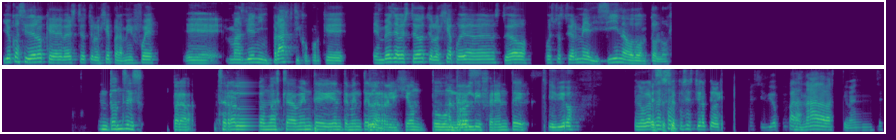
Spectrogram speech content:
Yo considero que haber estudiado teología para mí fue eh, más bien impráctico, porque en vez de haber estudiado teología, podría haber estudiado, puesto a estudiar medicina, odontología Entonces, para cerrarlo más claramente, evidentemente la religión tuvo un rol diferente. Sirvió. En lugar de eso, me puse a estudiar teología, me sirvió para ah. nada, básicamente.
